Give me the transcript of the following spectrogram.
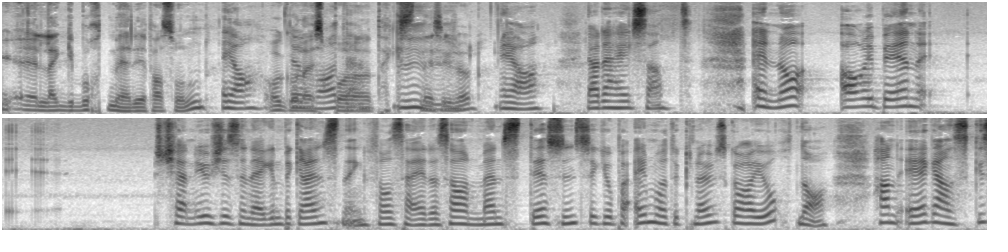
eh, legge bort mediepersonen. Ja, og gå løs på teksten mm. i seg sjøl. Ja. ja, det er helt sant. Ennå Ari Behn kjenner jo ikke sin egen begrensning, for å si det sånn. Mens det syns jeg jo på en måte Knausgård har gjort nå. Han er ganske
